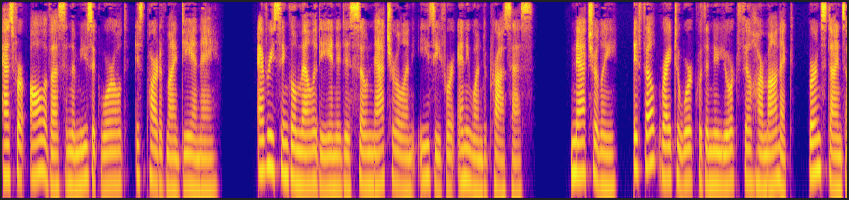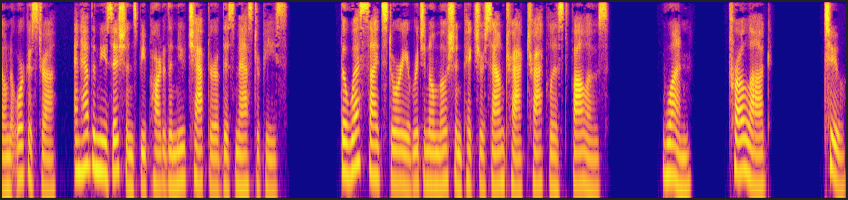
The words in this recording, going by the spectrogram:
as for all of us in the music world, is part of my DNA. Every single melody in it is so natural and easy for anyone to process. Naturally, it felt right to work with the New York Philharmonic, Bernstein's own orchestra, and have the musicians be part of the new chapter of this masterpiece. The West Side Story original motion picture soundtrack track list follows 1. Prologue 2.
